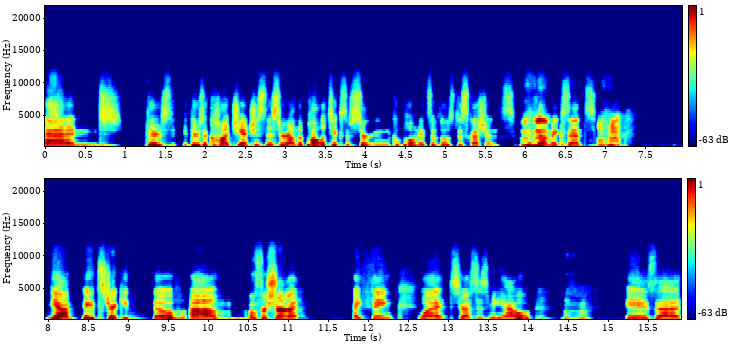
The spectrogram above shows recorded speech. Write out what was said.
and there's there's a conscientiousness around the politics of certain components of those discussions if that Mhm. makes sense Mhm. yeah it's tricky though um Oh, for sure. I- i think what stresses me out Mhm. Is that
